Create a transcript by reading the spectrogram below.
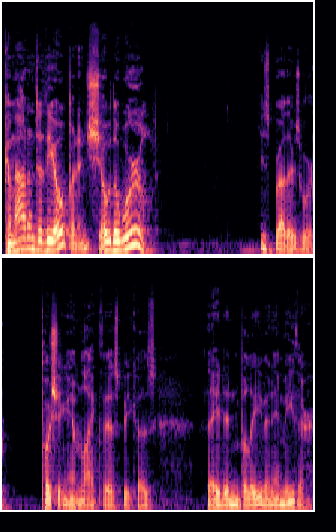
come out into the open and show the world. His brothers were pushing him like this because they didn't believe in him either.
